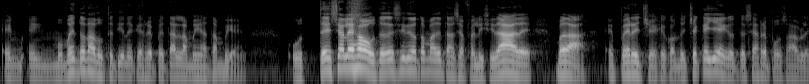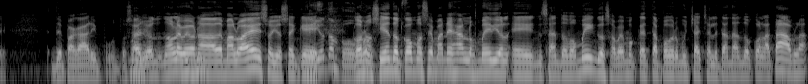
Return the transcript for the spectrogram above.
en, en momentos dados usted tiene que respetar la mía también. Usted se alejó, usted decidió tomar distancia, felicidades, ¿verdad? Espere el cheque. Cuando el cheque llegue, usted sea responsable de pagar y punto. O sea, yo no le veo nada de malo a eso. Yo sé que yo conociendo cómo se manejan los medios en Santo Domingo, sabemos que a esta pobre muchacha le están dando con la tabla.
